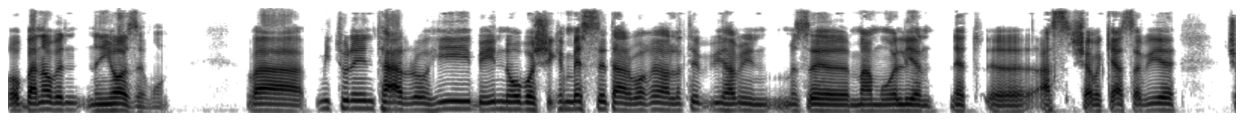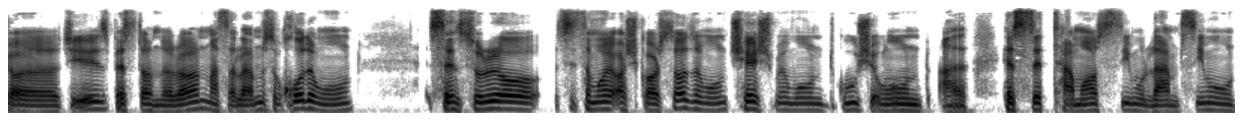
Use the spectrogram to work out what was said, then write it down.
خب بنا به نیازمون. و می‌تونه این طراحی به این نوع باشه که مثل در واقع حالت همین مثل ممولی نت شبکه عصبی چیز پستانداران مثلا مثل خودمون سنسور و سیستم های آشکارسازمون چشممون گوشمون حس تماسیمون لمسیمون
